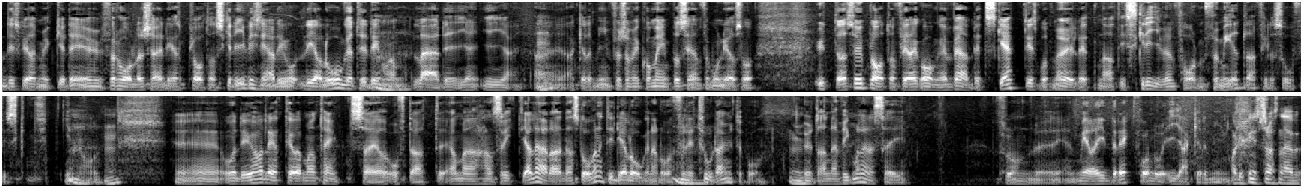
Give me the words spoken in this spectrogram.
diskuterat mycket det är hur förhåller sig det Platon skriver i sina dialoger till det mm. man lärde i, i mm. akademin. För som vi kommer in på sen förmodligen så yttrar sig Platon flera gånger väldigt skeptiskt mot möjligheten att i skriven form förmedla filosofiskt innehåll. Mm. Eh, och det har lett till att man tänkt sig ofta att ja, hans riktiga lära den står väl inte i dialogerna då för det trodde han ju inte på. Mm. Utan den fick man lära sig från, eh, mera direkt form då i akademin. Och det finns några sådana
